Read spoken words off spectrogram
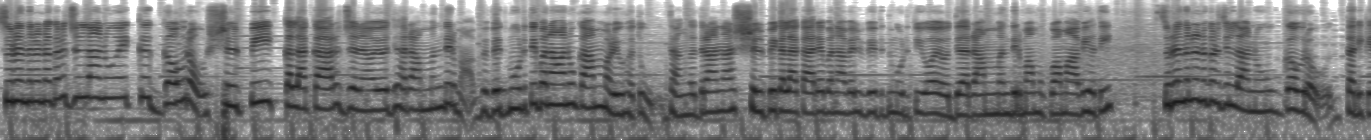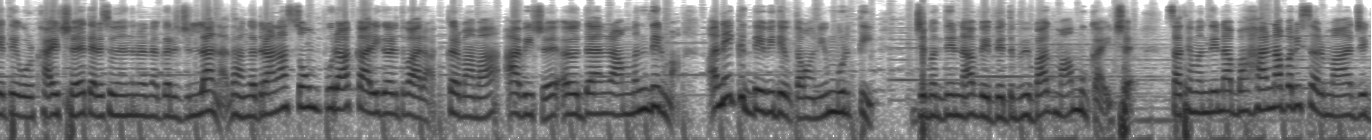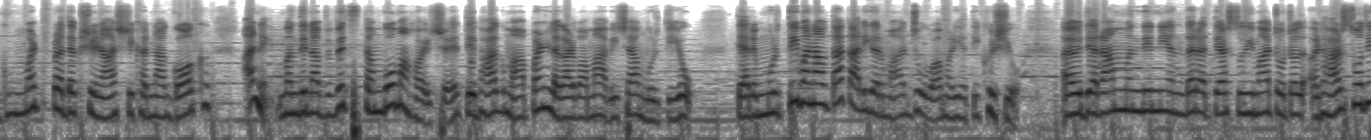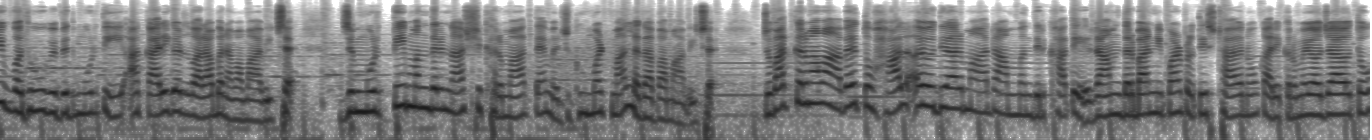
સુરેન્દ્રનગર જિલ્લાનું એક ગૌરવ શિલ્પી કલાકાર જેને અયોધ્યા રામ મંદિરમાં વિવિધ મૂર્તિ બનાવવાનું કામ મળ્યું હતું. ધાંગધ્રાના શિલ્પી કલાકારે બનાવેલ વિવિધ મૂર્તિઓ અયોધ્યા રામ મંદિરમાં મૂકવામાં આવી હતી. સુરેન્દ્રનગર જિલ્લાનું ગૌરવ તરીકે તે ઓળખાય છે. ત્યારે સુરેન્દ્રનગર જિલ્લાના ધાંગધ્રાના સોમપુરા કારીગર દ્વારા કરવામાં આવી છે અયોધ્યા રામ મંદિરમાં અનેક દેવી દેવતાઓની મૂર્તિ, જે મંદિરના વિવિધ વિભાગમાં મુકાઈ છે. સાથે મંદિરના બહારના પરિસરમાં જે ઘુમ્મટ પ્રદક્ષિણા, શિખરના ગોખ અને મંદિરના વિવિધ સ્તંભોમાં હોય છે, તે ભાગમાં પણ લગાડવામાં આવી છે આ મૂર્તિઓ. ત્યારે મૂર્તિ બનાવતા કારીગરમાં જોવા મળી હતી ખુશીઓ. અયોધ્યા રામ મંદિરની અંદર અત્યાર સુધીમાં ટોટલ અઢારસોથી વધુ વિવિધ મૂર્તિ આ કારીગર દ્વારા બનાવવામાં આવી છે, જે મૂર્તિ મંદિરના શિખરમાં તેમજ ઘુમ્મટમાં લગાવવામાં આવી છે. જો વાત કરવામાં આવે તો હાલ અયોધ્યામાં રામ મંદિર ખાતે રામ દરબારની પણ પ્રતિષ્ઠાનો કાર્યક્રમ યોજાયો હતો,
